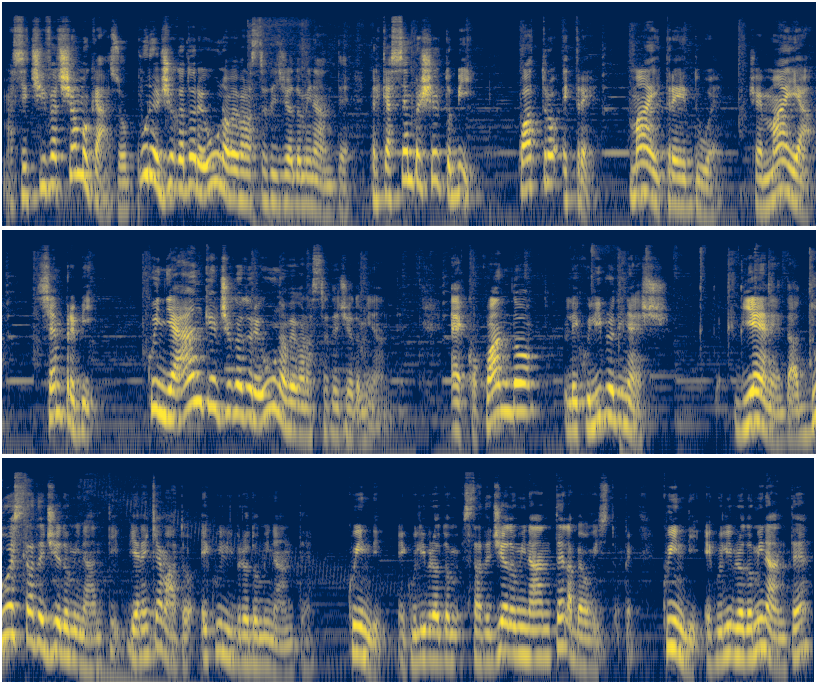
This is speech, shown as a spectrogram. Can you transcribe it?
Ma se ci facciamo caso, pure il giocatore 1 aveva una strategia dominante, perché ha sempre scelto B, 4 e 3, mai 3 e 2, cioè mai A, sempre B. Quindi anche il giocatore 1 aveva una strategia dominante. Ecco, quando l'equilibrio di Nash viene da due strategie dominanti, viene chiamato equilibrio dominante. Quindi, equilibrio dom- strategia dominante, l'abbiamo visto, ok? Quindi, equilibrio dominante,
